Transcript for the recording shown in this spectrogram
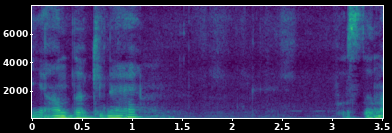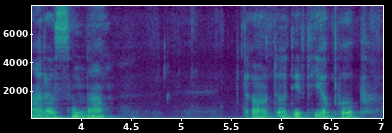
yandakine fıstığın arasından 4 adet yapıp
